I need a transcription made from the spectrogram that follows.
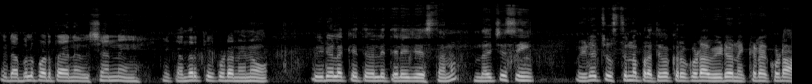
ఈ డబ్బులు పడతాయనే విషయాన్ని మీకు అందరికీ కూడా నేను వీడియోలకైతే వెళ్ళి తెలియజేస్తాను. దయచేసి వీడియో చూస్తున్న ప్రతి ఒక్కరు కూడా వీడియోని ఎక్కడ కూడా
